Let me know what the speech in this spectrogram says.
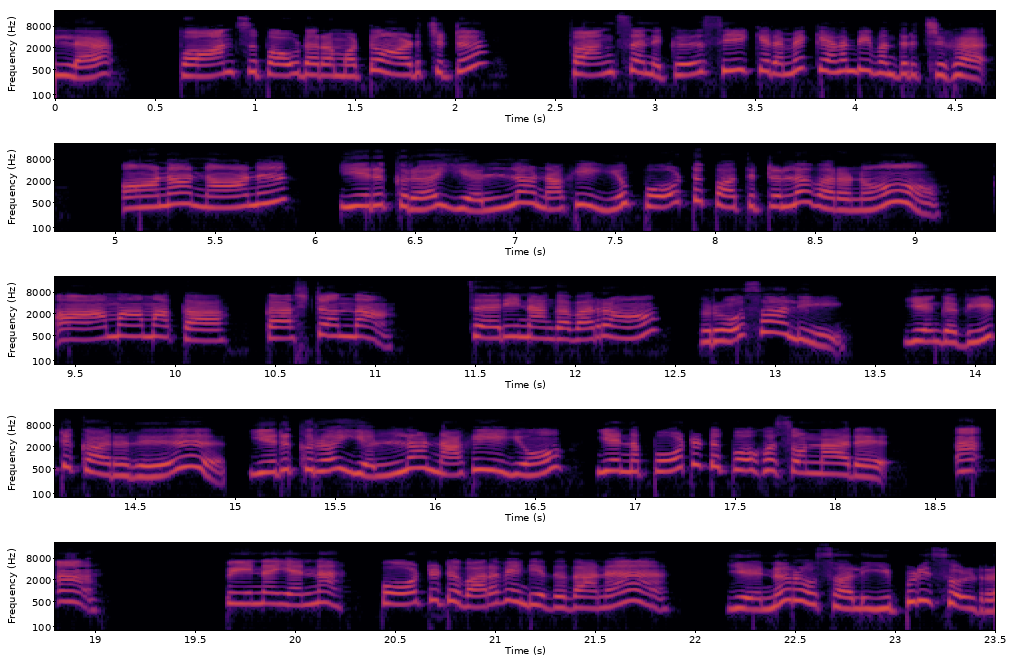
இல்ல. பான்ஸ் பவுடரை மட்டும் அடிச்சிட்டு ஃபங்க்ஷனுக்கு சீக்கிரமே கிளம்பி வந்துருச்சுக. ஆனா நானு இருக்கிற எல்லா நகையையும் போட்டு பார்த்துட்டுல வரணும். ஆமா ஆமாக்கா கஷ்டம்தான். சரி நாங்க வரோம் ரோசாலி எங்க வீட்டுக்காரரு இருக்கிற எல்லா நகையையும் என்ன போட்டுட்டு போக சொன்னாரு. பின்ன என்ன? போட்டுட்டு வர வேண்டியது தானே? என்ன ரோசாலி இப்படி சொல்ற?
